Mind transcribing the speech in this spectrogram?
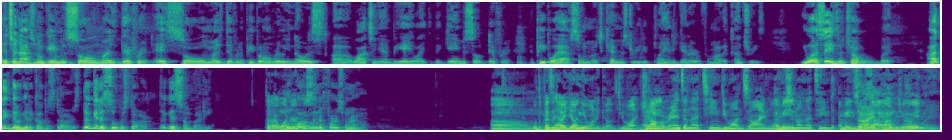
international game is so much different. It's so much different. People don't really notice uh, watching NBA. Like the game is so different, and people have so much chemistry to playing together from other countries. USA is in trouble, but I think they'll get a couple stars. They'll get a superstar. They'll get somebody. But I wonder Who lost who. in the first round? um, Well, it depends on how young you want to go. Do you want John mean- Morant on that team? Do you want Zion Williamson mean, on that team? I mean, Zion Zion, probably do not it? playing.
